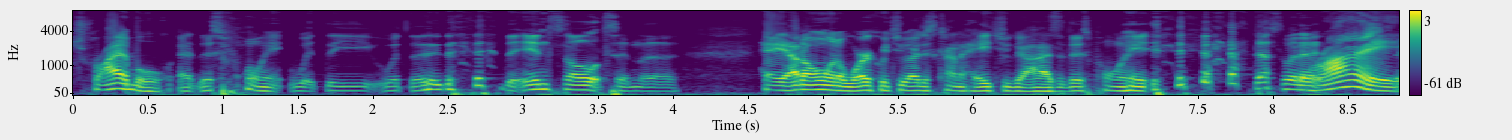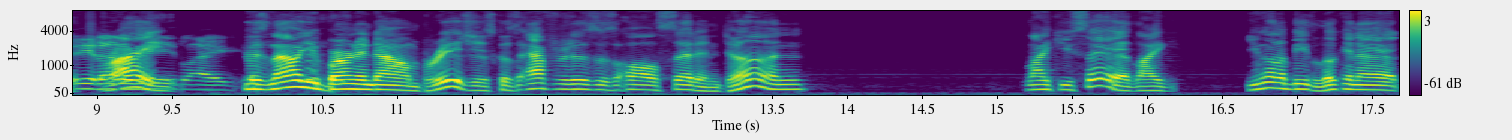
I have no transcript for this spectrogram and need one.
tribal at this point with the with the the insults and the hey, I don't want to work with you. I just kind of hate you guys at this point. That's what it. right, You know, what I right. mean? like Because now you're burning down bridges. Because after this is all said and done, like you said, like you're gonna be looking at,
